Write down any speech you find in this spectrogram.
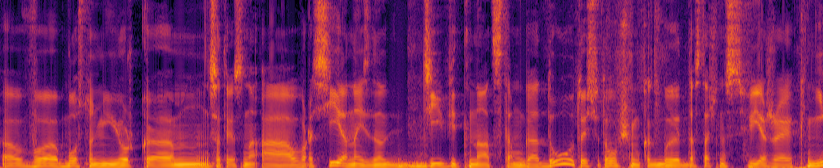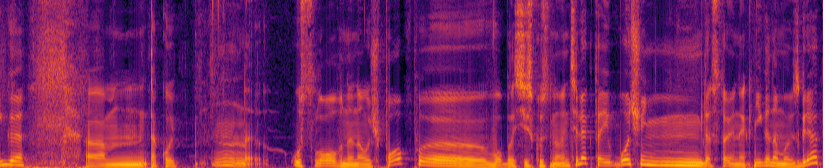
э, в Бостон, Нью-Йорк, соответственно, а в России она издана в 2019 году. То есть это, в общем, как бы достаточно свежая книга. Эм, такой условный научпоп э, в области искусственного интеллекта и очень достойная книга, на мой взгляд.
